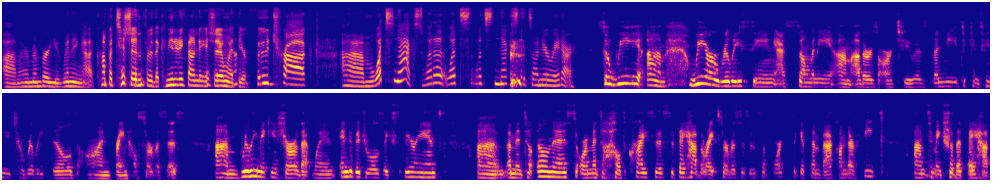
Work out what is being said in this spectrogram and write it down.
um, I remember you winning a competition through the community foundation with your food truck. Um, what's next? What uh, what's what's next that's on your radar? So we um, we are really seeing, as so many um, others are too, is the need to continue to really build on brain health services. Um, really making sure that when individuals experience um, a mental illness or a mental health crisis, that they have the right services and supports to get them back on their feet um, to make sure that they have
